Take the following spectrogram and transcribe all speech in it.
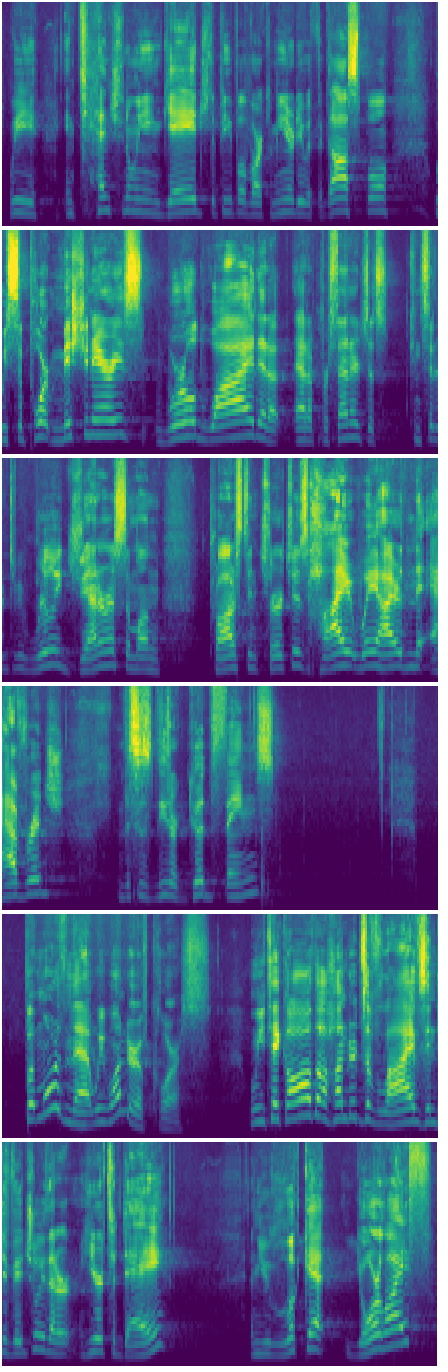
We intentionally engage the people of our community with the gospel. We support missionaries worldwide at a, at a percentage that's considered to be really generous among Protestant churches, high, way higher than the average. This is, these are good things. But more than that, we wonder, of course, when you take all the hundreds of lives individually that are here today, and you look at your life,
